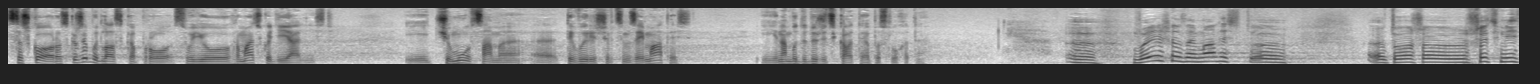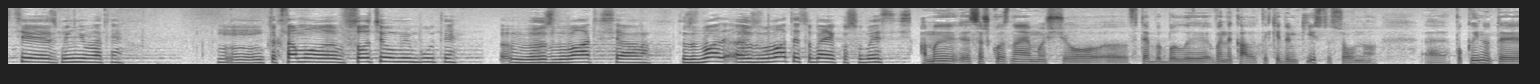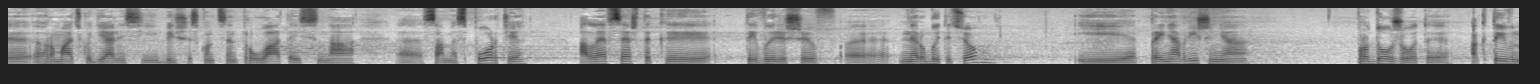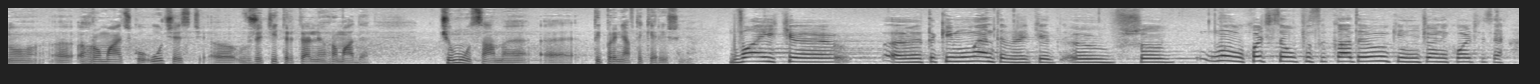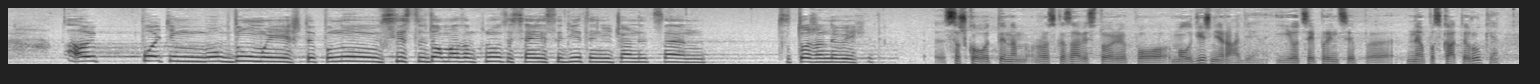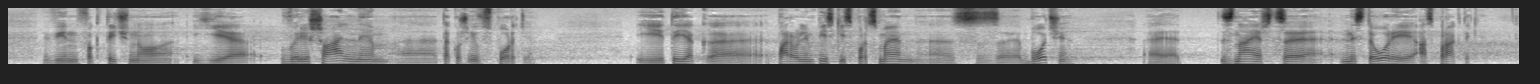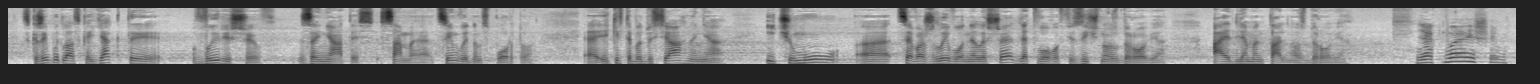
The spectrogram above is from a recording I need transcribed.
Сашко, розкажи, будь ласка, про свою громадську діяльність і чому саме е, ти вирішив цим займатися? І нам буде дуже цікаво тебе послухати. Е, Вирішив займатися, то, е, того, що щось в місті змінювати. Так само в соціумі бути, розвиватися, розвивати, розвивати себе як особистість. А ми, Сашко, знаємо, що в тебе були виникали такі думки стосовно покинути громадську діяльність і більше сконцентруватись на е, саме спорті, але все ж таки ти вирішив е, не робити цього і прийняв рішення продовжувати активну е, громадську участь е, в житті територіальної громади. Чому саме е, ти прийняв таке рішення? Бувають е, е, такі моменти в житті, е, що ну, хочеться опускати руки, нічого не хочеться. Але потім обдумуєш, типу, ну, сісти вдома, замкнутися і сидіти, нічого не це. ну, Це теж не вихід. Сашко, от ти нам розказав історію по молодіжній раді, і оцей принцип е, не опускати руки, він фактично є вирішальним е, також і в спорті. І ти, як е, параолімпійський спортсмен з Бочі, знаєш це не з теорії, а з практики. Скажи, будь ласка, як ти вирішив зайнятися саме цим видом спорту? Е, Які в тебе досягнення? І чому е, це важливо не лише для твого фізичного здоров'я, а й для ментального здоров'я? Як вирішив.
